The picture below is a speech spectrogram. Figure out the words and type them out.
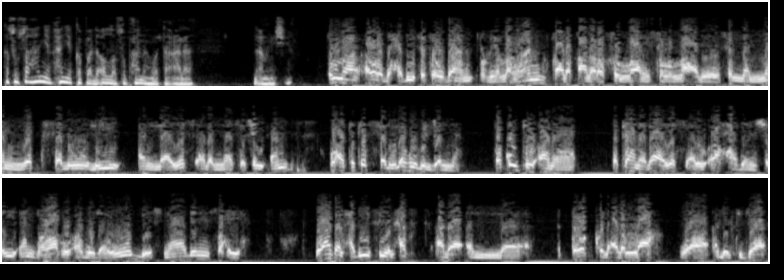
kesusahan yang hanya kepada Allah Subhanahu wa taala. Naam ثم أورد حديث ثوبان رضي الله عنه قال قال رسول الله صلى الله عليه وسلم من يكفل لي أن لا يسأل الناس شيئا وأتكفل له بالجنة فقلت أنا فكان لا يسأل أحدا شيئا رواه أبو داود بإسناد صحيح. وهذا الحديث فيه الحث على التوكل على الله والالتجاء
